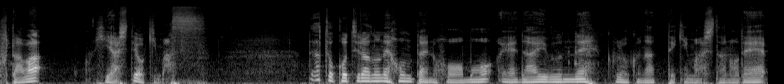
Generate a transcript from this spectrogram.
蓋は冷やしておきます。であとこちらのね、本体の方も、えー、だいぶね、黒くなってきましたので、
